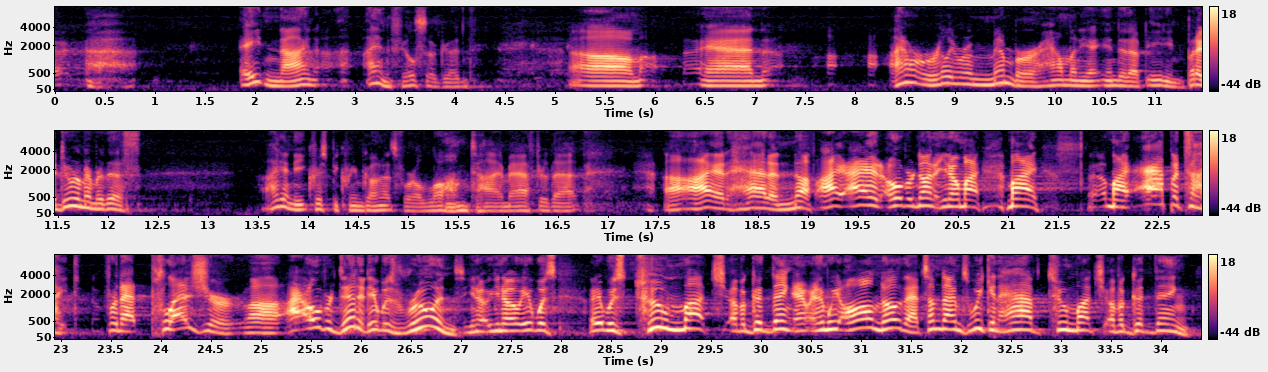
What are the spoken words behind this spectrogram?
eight and nine, I didn't feel so good. Um, and I don't really remember how many I ended up eating, but I do remember this. I didn't eat Krispy Kreme donuts for a long time after that. Uh, I had had enough. I, I had overdone it. You know, my, my, my appetite for that pleasure, uh, I overdid it. It was ruined. You know, you know it, was, it was too much of a good thing. And, and we all know that. Sometimes we can have too much of a good thing.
